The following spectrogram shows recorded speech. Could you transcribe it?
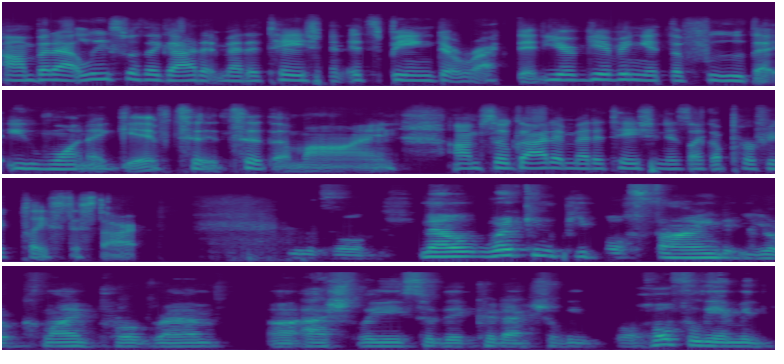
um, but at least with a guided meditation it's being directed you're giving it the food that you want to give to to the mind um, so guided meditation is like a perfect place to start Beautiful. Now, where can people find your Clymb program, uh, Ashley, so they could actually, well, hopefully, I mean,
